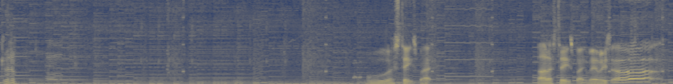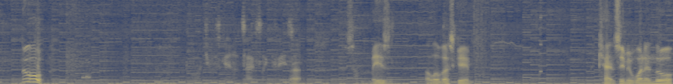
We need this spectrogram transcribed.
Give it a... Ooh, this takes back. Ah, this takes back memories. Ah! No! God, he getting attacked like crazy. That, that's amazing. I love this game. Can't see me winning though.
